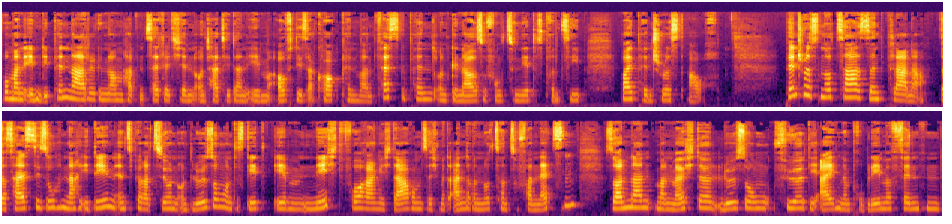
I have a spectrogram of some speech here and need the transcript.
wo man eben die Pinnadel genommen hat, ein Zettelchen und hat die dann eben auf dieser Kork-Pinwand festgepinnt und genauso funktioniert das Prinzip bei Pinterest auch. Pinterest-Nutzer sind Planer. Das heißt, sie suchen nach Ideen, Inspirationen und Lösungen und es geht eben nicht vorrangig darum, sich mit anderen Nutzern zu vernetzen, sondern man möchte Lösungen für die eigenen Probleme finden,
